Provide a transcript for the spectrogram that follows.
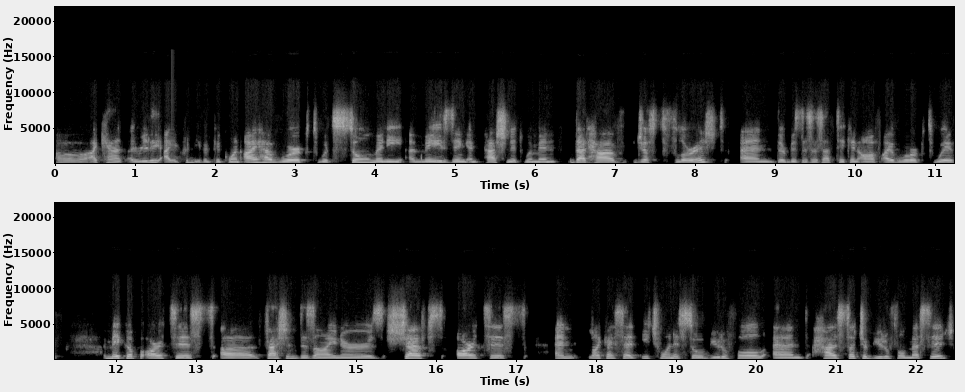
Oh, I can't, I really, I couldn't even pick one. I have worked with so many amazing and passionate women that have just flourished and their businesses have taken off. I've worked with makeup artists, uh, fashion designers, chefs, artists, and like I said, each one is so beautiful and has such a beautiful message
